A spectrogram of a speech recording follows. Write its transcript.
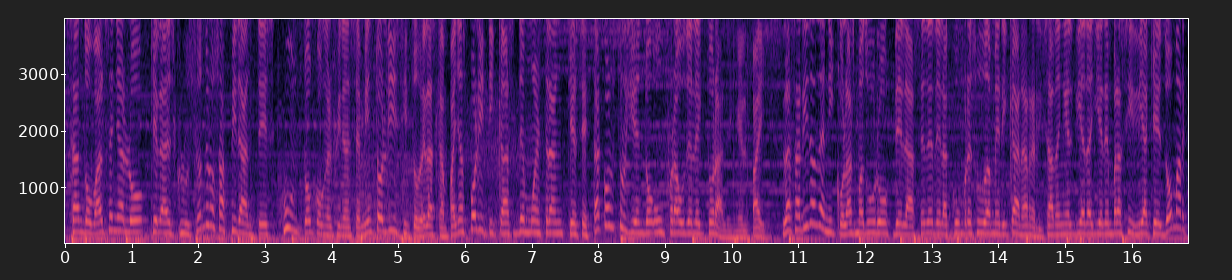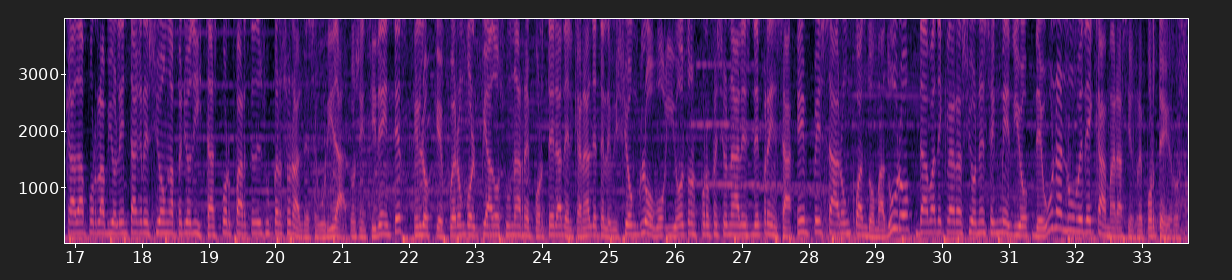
Sandoval señaló que la exclusión de los aspirantes junto con el financiamiento lícito de las campañas políticas demuestran que se está construyendo un fraude electoral en el país. La salida de Nicolás Maduro de la sede de la cumbre sudamericana realizada en el día de ayer en Brasilia quedó marcada por la violenta agresión a periodistas por parte de su personal de seguridad. Los incidentes en los que fueron golpeados una reportera del canal de televisión Globo y otros profesionales de prensa empezaron cuando Maduro daba declaraciones en medio de una nube de cámaras y reporteros.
